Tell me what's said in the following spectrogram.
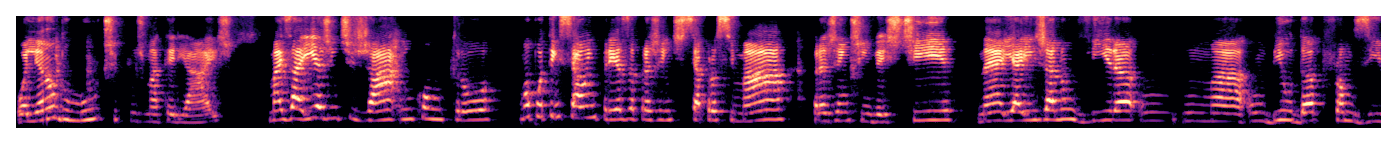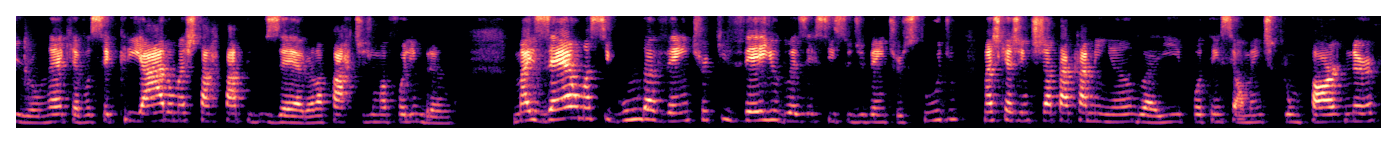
olhando múltiplos materiais mas aí a gente já encontrou uma potencial empresa para a gente se aproximar, para a gente investir, né? E aí já não vira um, uma, um build-up from zero, né? Que é você criar uma startup do zero, ela parte de uma folha em branco. Mas é uma segunda venture que veio do exercício de Venture Studio, mas que a gente já está caminhando aí potencialmente para um partner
